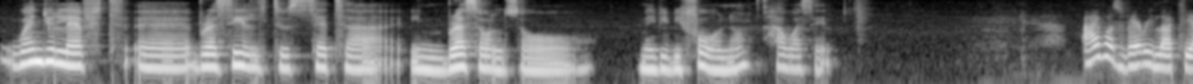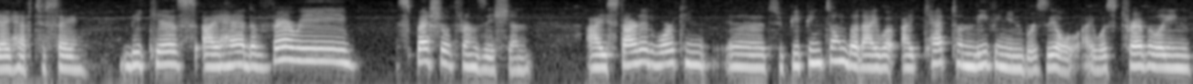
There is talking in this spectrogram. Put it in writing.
when you left uh, brazil to set uh, in brussels or maybe before no how was it I was very lucky, I have to say, because I had a very special transition. I started working uh, to Peeping Tom, but I, I kept on living in Brazil. I was traveling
